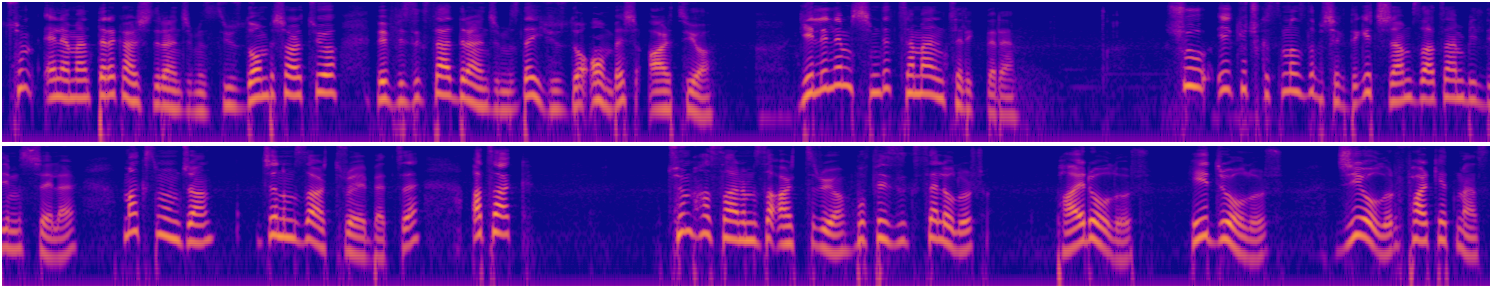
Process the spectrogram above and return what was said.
Tüm elementlere karşı direncimiz %15 artıyor ve fiziksel direncimiz de %15 artıyor. Gelelim şimdi temel niteliklere. Şu ilk üç kısmı hızlı bir şekilde geçeceğim. Zaten bildiğimiz şeyler. Maksimum can, canımızı arttırıyor elbette. Atak, tüm hasarımızı arttırıyor. Bu fiziksel olur, pyro olur, hidro olur, G olur fark etmez.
